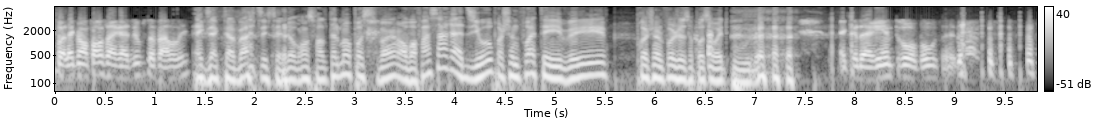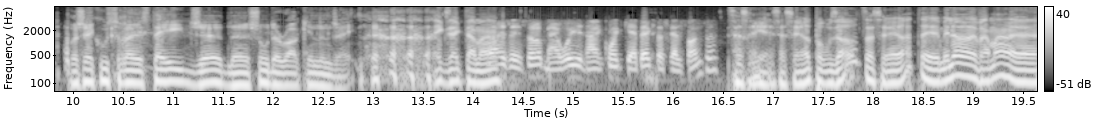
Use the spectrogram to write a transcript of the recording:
fallait qu'on passe à la radio pour se parler. Exactement, c'est là, on se parle tellement pas souvent. On va faire ça à radio, prochaine fois à TV, prochaine fois, je sais pas ça va être où, là. Écoute, rien de trop beau. ça. Prochain coup sur un stage euh, d'un show de Rockin' and Jane. Exactement. Ouais, c'est ça. Ben oui, dans le coin de Québec, ça serait le fun, ça. Ça serait, ça serait hot pour vous autres, ça serait hot. Euh, Mais là, vraiment, euh,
